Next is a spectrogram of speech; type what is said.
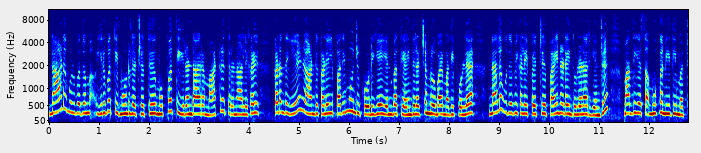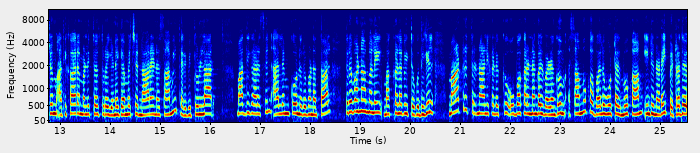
நாடு முழுவதும் இருபத்தி மூன்று லட்சத்து முப்பத்தி இரண்டாயிரம் மாற்றுத்திறனாளிகள் கடந்த ஏழு ஆண்டுகளில் பதிமூன்று கோடியே எண்பத்தி ஐந்து லட்சம் ரூபாய் மதிப்புள்ள நல உதவிகளை பெற்று பயனடைந்துள்ளனர் என்று மத்திய சமூக நீதி மற்றும் அதிகாரமளித்தல் துறை இணையமைச்சர் நாராயணசாமி தெரிவித்துள்ளார். மத்திய அரசின் அலிம்கோ நிறுவனத்தால் திருவண்ணாமலை மக்களவை தொகுதியில் மாற்றுத்திறனாளிகளுக்கு உபகரணங்கள் வழங்கும் சமூக வலுவூட்டல் முகாம் இன்று நடைபெற்றது.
